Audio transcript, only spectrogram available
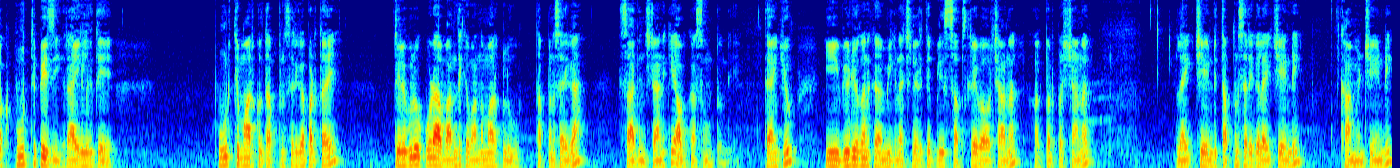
ఒక పూర్తి పేజీ రాయగలిగితే పూర్తి మార్కులు తప్పనిసరిగా పడతాయి. తెలుగులో కూడా వందకి వంద మార్కులు తప్పనిసరిగా సాధించడానికి అవకాశం ఉంటుంది. థ్యాంక్ యూ ఈ వీడియో కనుక మీకు నచ్చినట్లయితే please subscribe our channel all purpose channel like చేయండి తప్పనిసరిగా లైక్ చేయండి కామెంట్ చేయండి.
